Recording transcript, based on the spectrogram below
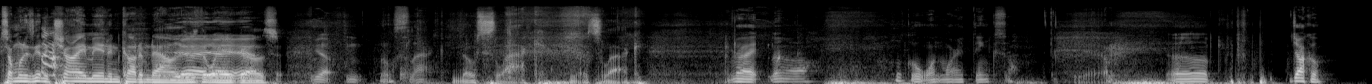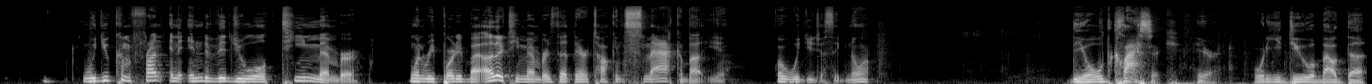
Someone is going to chime in and cut him down. It's just the Yeah, way it yeah. goes. Yeah, mm, no slack. No slack. No slack. All right, uh, we'll go one more. I think so. Uh, Jocko, would you confront an individual team member when reported by other team members that they're talking smack about you, or would you just ignore them? The old classic here. What do you do about the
